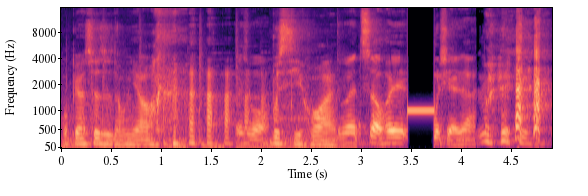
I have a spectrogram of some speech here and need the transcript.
我不要吃止痛药。为什么？不喜欢。因为吃了会不起来？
